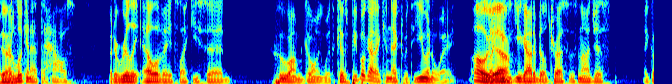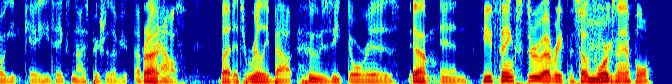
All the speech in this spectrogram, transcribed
Yeah. You're looking at the house, but it really elevates, like you said, who I'm going with because people got to connect with you in a way. oh, Like, yeah. you, you got to build trust. It's not just like oh, okay, he takes nice pictures of your of Right. the house, but it's really about who Zeke Door is yeah. and He thinks through everything. So, Mm-hmm. for example,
